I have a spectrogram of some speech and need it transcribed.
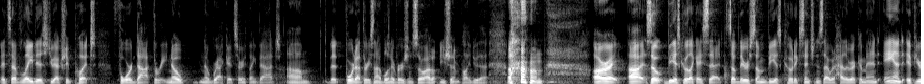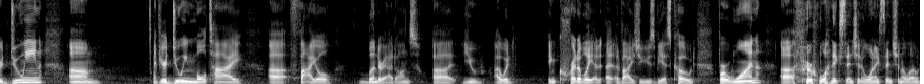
instead of latest, you actually put 4.3, no no brackets or anything like that. Um, that 4.3 is not a Blender version, so I don't. You shouldn't probably do that. All right, uh, so VS Code, like I said, so there's some VS Code extensions I would highly recommend. And if you're doing, um, if you're doing multi-file uh, Blender add-ons, uh, you, I would incredibly ad advise you use VS Code for one uh, for one extension and one extension alone,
